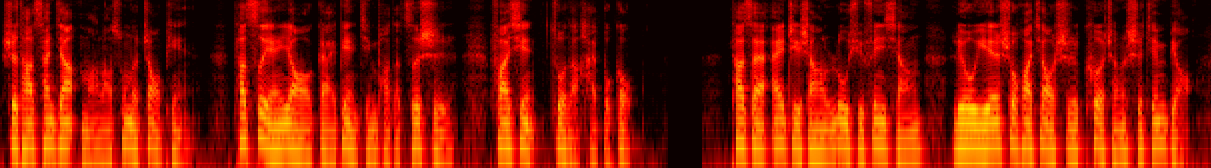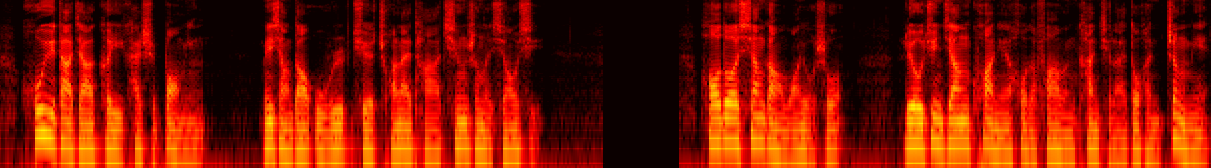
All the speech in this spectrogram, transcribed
是他参加马拉松的照片。他自言要改变紧跑的姿势，发现做的还不够。他在 IG 上陆续分享柳爷说话教室课程时间表，呼吁大家可以开始报名。没想到五日却传来他轻生的消息。好多香港网友说，柳俊江跨年后的发文看起来都很正面，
